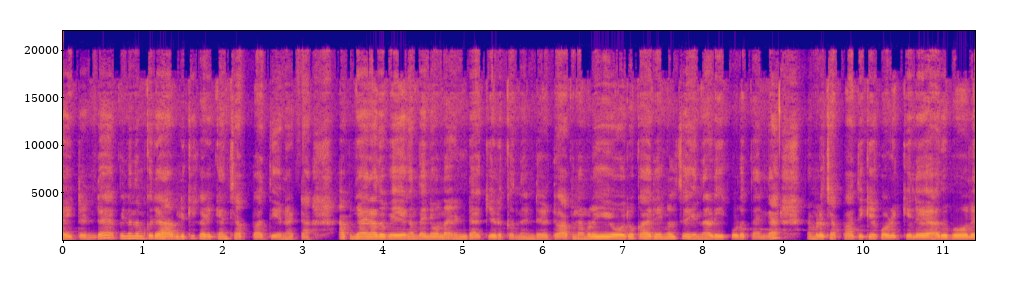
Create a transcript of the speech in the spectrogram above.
ആയിട്ടുണ്ട്. പിന്നെ നമുക്ക് രാവിലേക്ക് കഴിക്കാൻ ചപ്പാത്തിയാണ് കേട്ടോ. അപ്പോൾ ഞാനത് വേഗം തന്നെ ഒന്ന് ഉണ്ടാക്കി എടുക്കുന്നുണ്ട് കേട്ടോ. അപ്പോൾ നമ്മൾ ഈ ഓരോ കാര്യങ്ങൾ ചെയ്യുന്ന ഇടയിൽ കൂടെ തന്നെ നമ്മുടെ ചപ്പാത്തിക്ക് കുഴയ്ക്കൽ അതുപോലെ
